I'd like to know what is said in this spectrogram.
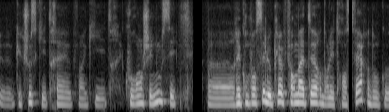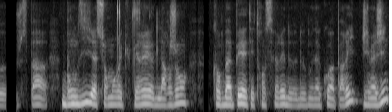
euh, quelque chose qui est très, enfin, qui est très courant chez nous, c'est euh, récompenser le club formateur dans les transferts. Donc, euh, je sais pas, Bondy a sûrement récupéré de l'argent quand Mbappé a été transféré de, de Monaco à Paris, j'imagine.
